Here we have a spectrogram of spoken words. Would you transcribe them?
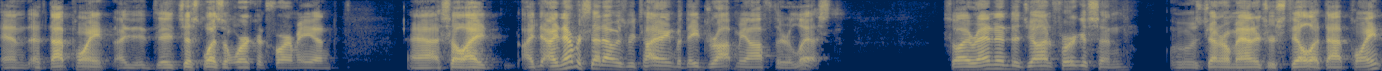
and at that point, I, it, just wasn't working for me, and uh, so I, I, I never said I was retiring, but they dropped me off their list. So I ran into John Ferguson, who was general manager still at that point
